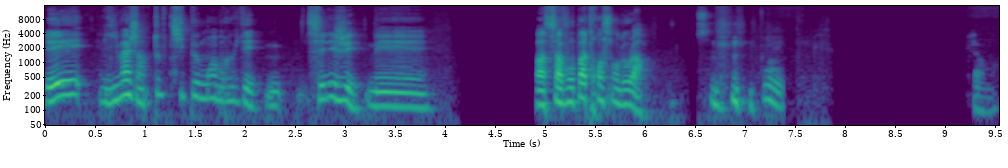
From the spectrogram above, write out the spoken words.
Et l'image est un tout petit peu moins bruitée. C'est léger, mais enfin, ça vaut pas 300 dollars. Clairement.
